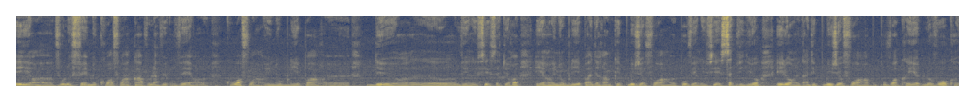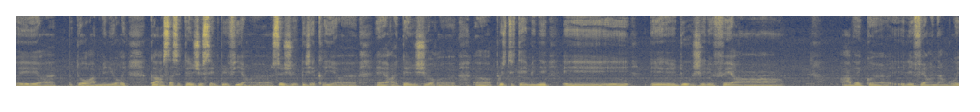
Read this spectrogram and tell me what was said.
et vous le fermez trois fois car vous l'avez ouvert trois fois. Et n'oubliez pas de vérifier cette erreur et n'oubliez pas de rentrer plusieurs fois pour vérifier cette vidéo et le regarder plusieurs fois pour pouvoir créer le vôtre et plutôt améliorer car ça c'est un jeu simplifié ce jeu que j'ai créé euh, est un euh, plus déterminé et, et d'où je le fais en avec il est fait en Android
